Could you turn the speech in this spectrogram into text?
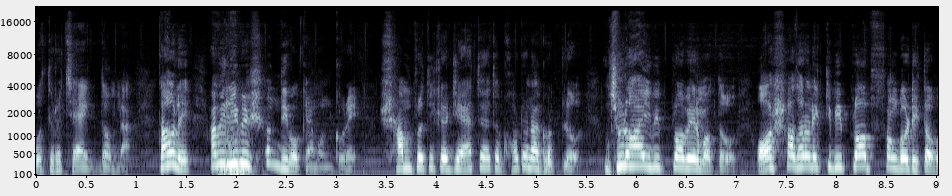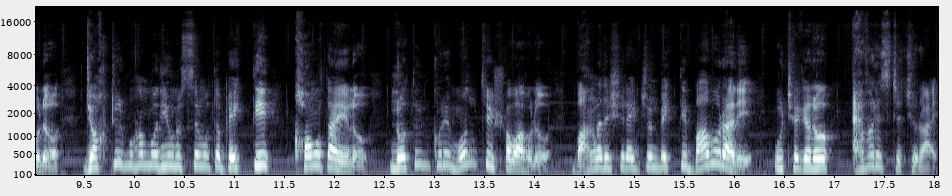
উত্তর হচ্ছে একদম না। তাহলে আমি রিভিশন দিব কেমন করে? সাম্প্রতিকের যে এত এত ঘটনা ঘটলো, জুলাই বিপ্লবের মতো, অসাধারণ একটি বিপ্লব সংগঠিত হলো ডক্টর মোহাম্মদ ইউনুসের মতো ব্যক্তি ক্ষমতা এলো, নতুন করে মন্ত্রিসভা হলো, বাংলাদেশের একজন ব্যক্তি বাবর আলী উঠে গেল এভারেস্টে চূড়ায়।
